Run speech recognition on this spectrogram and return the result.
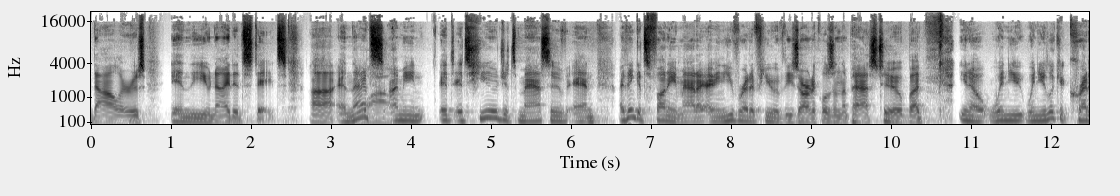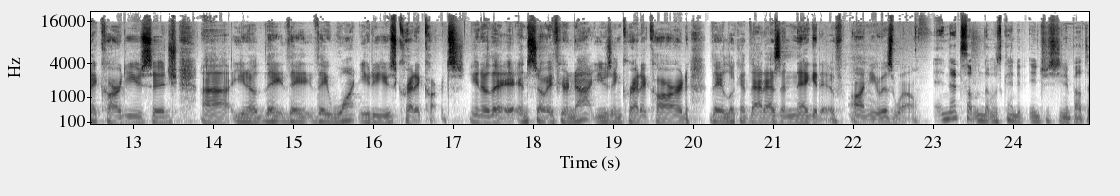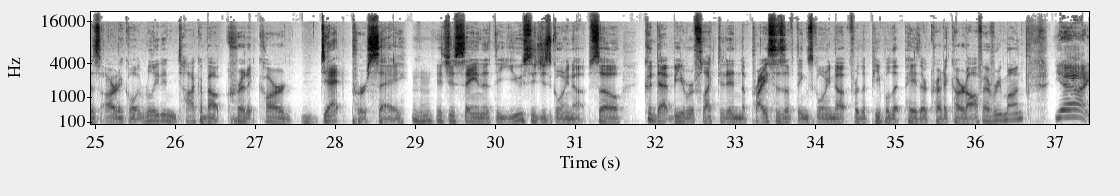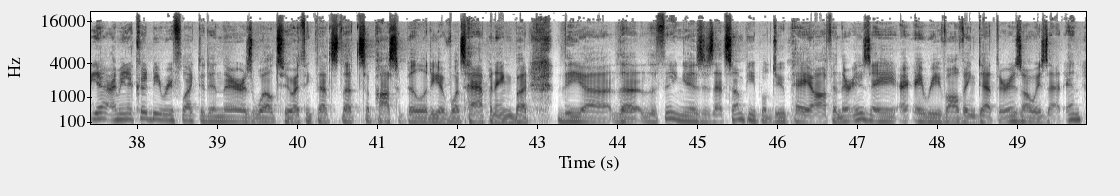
in the United States. Uh, and that's, wow. I mean, it, it's huge, it's massive. And I think it's funny, Matt. I, I, mean, you've read a few of these articles in the past too, but you know, when you when you look at credit card usage, uh, you know, they they they want you to use credit cards. You know, they, and so if you're not using credit card, they look at that as a negative on you as well. And that's something that was kind of interesting about this article. It really didn't talk about credit card debt per se. Mm-hmm. It's just saying that the usage is going up. So could that be reflected in the prices of things going up for the people that pay their credit card off every month? Yeah, yeah. I mean, it could be reflected in there as well too. I think that's that's a possibility of what's happening. But the uh, the the thing is, is that some people do pay off, and there is a a revolving debt. There is always that, and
